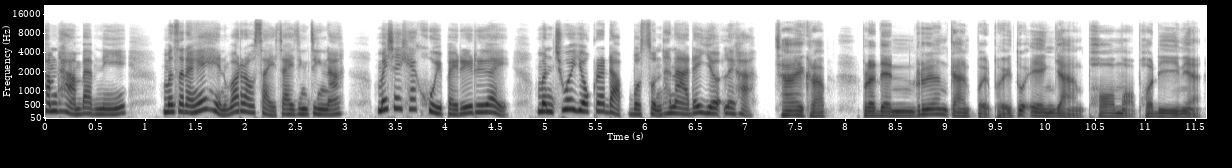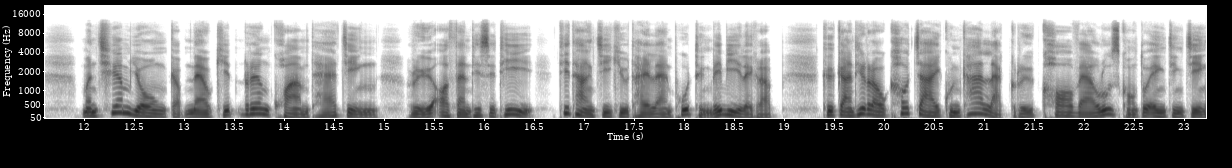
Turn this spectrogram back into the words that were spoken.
คำถามแบบนี้มันแสดงให้เห็นว่าเราใส่ใจจริง ๆ นะ ไม่ใช่แค่คุยไปเรื่อย ๆ มันช่วยยกระดับบทสนทนาได้เยอะเลยค่ะ ใช่ครับ ประเด็นเรื่องการเปิดเผยตัวเองอย่างพอเหมาะพอดีเนี่ยมันเชื่อมโยงกับแนวคิดเรื่องความแท้จริง หรือ authenticity ที่ทาง GQ Thailand พูดถึงได้ดีเลยครับ คือการที่เราเข้าใจคุณค่าหลักหรือ core values ของตัวเองจริง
